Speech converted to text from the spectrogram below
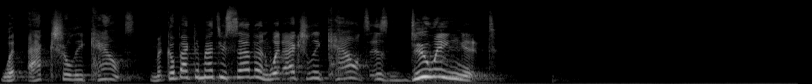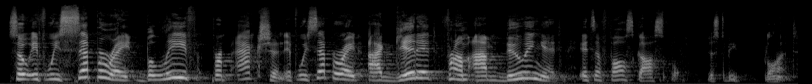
What actually counts, go back to Matthew 7, what actually counts is doing it. So if we separate belief from action, if we separate I get it from I'm doing it, it's a false gospel, just to be blunt.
